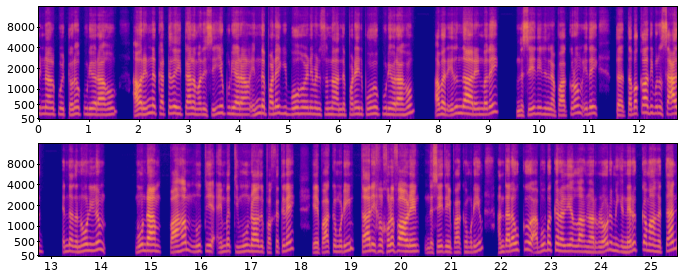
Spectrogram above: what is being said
பின்னால் போய் தொழக்கூடியவராகவும் அவர் என்ன கட்டளையிட்டாலும் அதை செய்யக்கூடியவராகவும் எந்த படைக்கு போக வேண்டும் என்று சொன்னால் அந்த படையில் போகக்கூடியவராகவும் அவர் இருந்தார் என்பதை இந்த செய்தியில் நான் பார்க்கிறோம். இதை த தபக்காதிபுன் சாத் என்ற அந்த நூலிலும் மூன்றாம் பாகம் நூற்றி ஐம்பத்தி மூன்றாவது பக்கத்திலே இதை பார்க்க முடியும். தாரிக ஹுலஃபாவுடையும் இந்த செய்தியை பார்க்க முடியும். அந்த அளவுக்கு அபூபக்கர் அலி அல்லாஹர்களோடு மிக நெருக்கமாகத்தான்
